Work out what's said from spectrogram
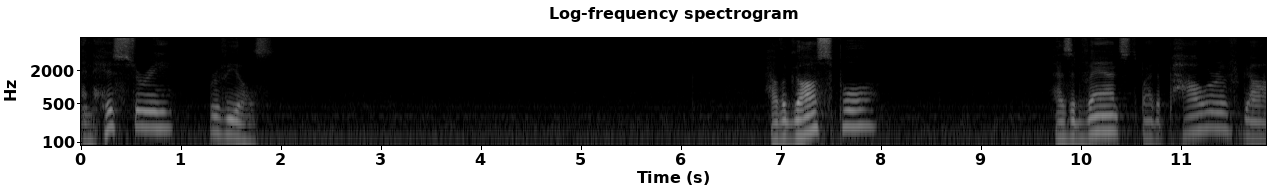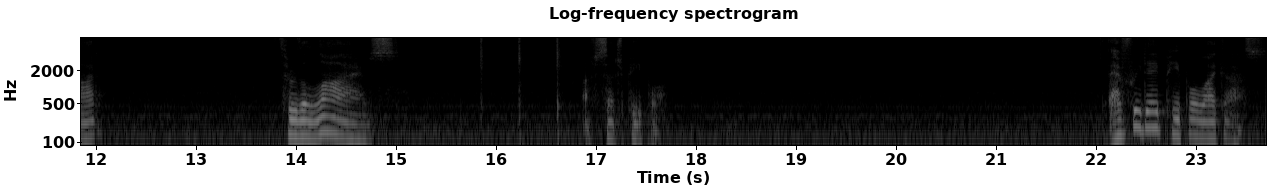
And history reveals how the gospel has advanced by the power of God through the lives of such people. Everyday people like us,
